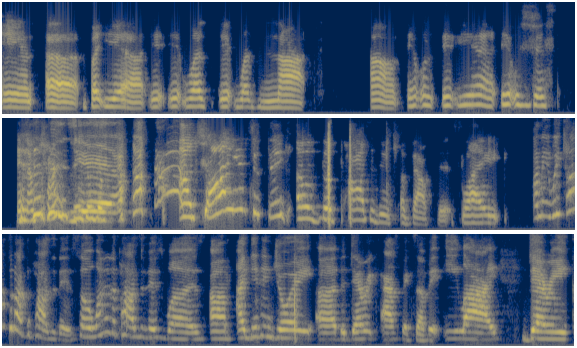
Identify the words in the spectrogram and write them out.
and uh, but yeah, it, it was it was not. Um, it was it yeah, it was just. And I'm trying to think yeah. of the, I'm trying to think of the positives about this. Like, I mean, we talked about the positives. So one of the positives was um, I did enjoy uh, the Derek aspects of it. Eli, Derek,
